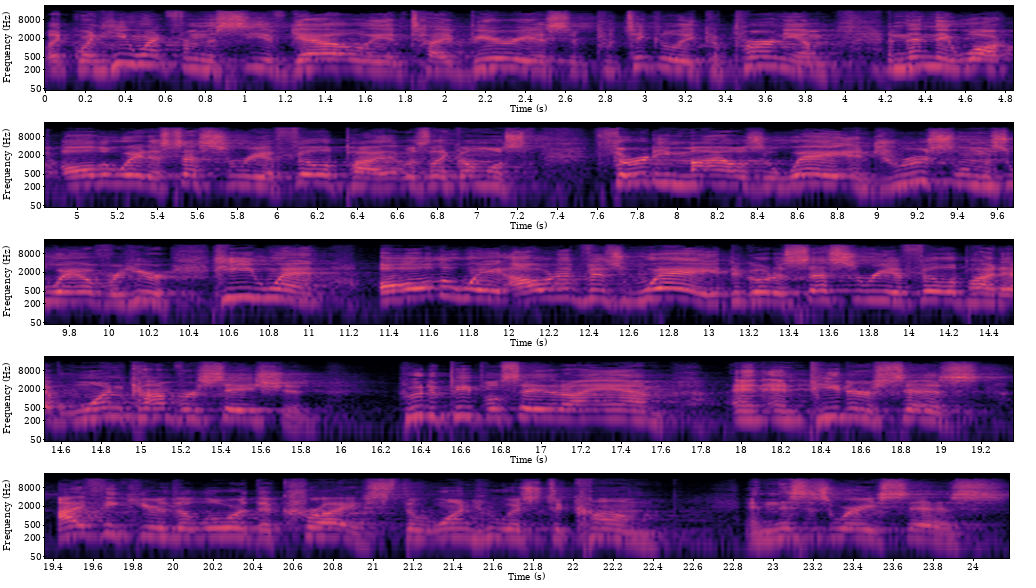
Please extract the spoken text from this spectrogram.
Like when he went from the Sea of Galilee and Tiberias and particularly Capernaum, and then they walked all the way to Caesarea Philippi, that was like almost 30 miles away, and Jerusalem is way over here. He went all the way out of his way to go to Caesarea Philippi to have one conversation. Who do people say that I am? And, and Peter says, I think you're the Lord, the Christ, the one who is to come. And this is where he says,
